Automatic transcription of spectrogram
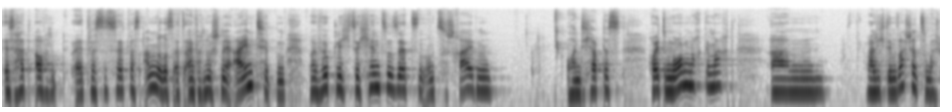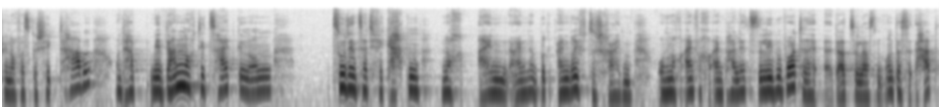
es hat auch etwas, es ist etwas anderes als einfach nur schnell eintippen, mal wirklich sich hinzusetzen und zu schreiben. Und ich habe das heute Morgen noch gemacht, ähm, weil ich dem Sascha zum Beispiel noch was geschickt habe und habe mir dann noch die Zeit genommen, zu den Zertifikaten noch einen, eine, einen Brief zu schreiben, um noch einfach ein paar letzte liebe Worte äh, dazulassen. Und das hat,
